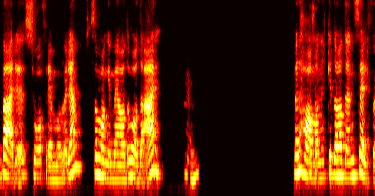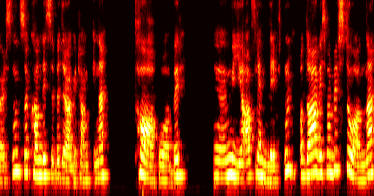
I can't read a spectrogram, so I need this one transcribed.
være så fremoverlent som mange med ADHD er. Mm. Men har Altså man ikke da den selvfølelsen, så kan disse bedragertankene ta over eh, mye av fremdriften. Og da, hvis man blir stående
